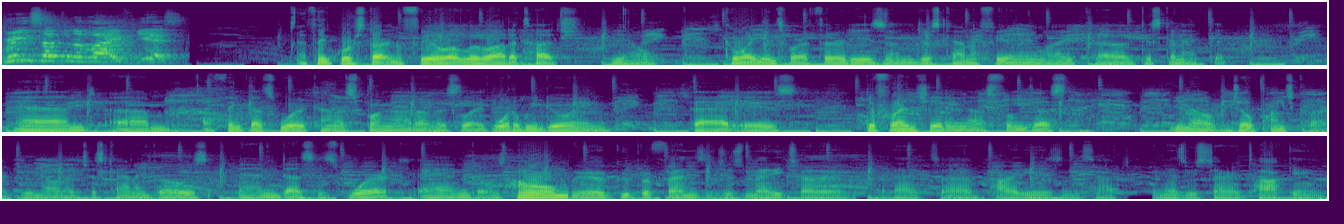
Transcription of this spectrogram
Bring something to life, yes. I think we're starting to feel a little out of touch, you know, going into our 30s and just kind of feeling like uh, disconnected. And um, I think that's where it kind of sprung out of. It's like, what are we doing that is differentiating us from just, you know, Joe Punchcard, you know, that just kind of goes and does his work and goes home. We were a group of friends that just met each other at uh, parties and such. And as we started talking,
